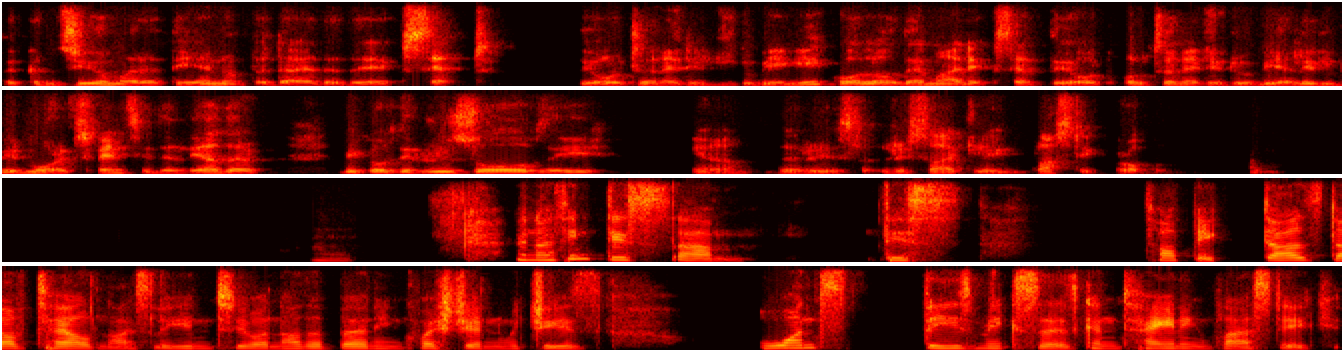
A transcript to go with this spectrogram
the consumer at the end of the day that they accept the alternative to being equal, or they might accept the alternative to be a little bit more expensive than the other because it resolves the you know the recycling plastic problem. Hmm. And I think this um, this topic does dovetail nicely into another burning question, which is once these mixers containing plastic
